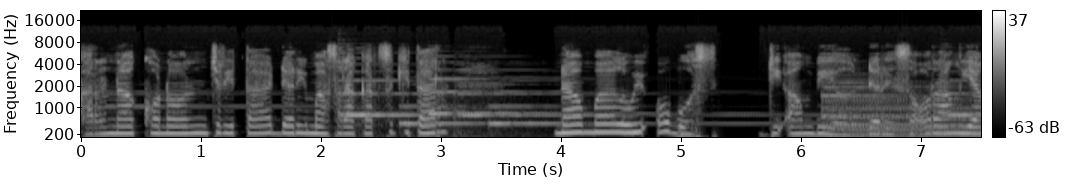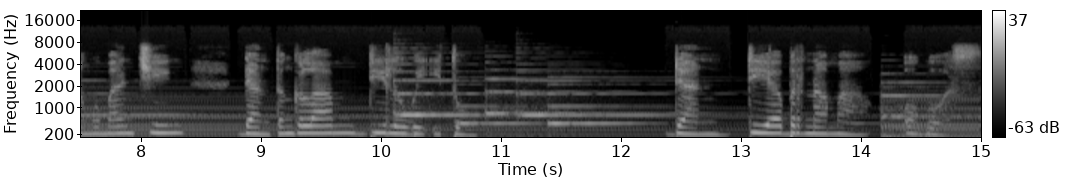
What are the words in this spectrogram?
Karena konon cerita dari masyarakat sekitar, nama Lewi Obos diambil dari seorang yang memancing dan tenggelam di Lewi itu dan dia bernama Obos.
